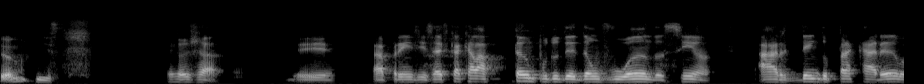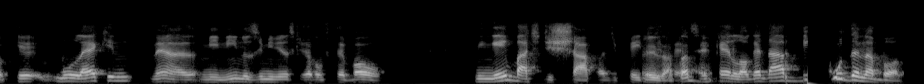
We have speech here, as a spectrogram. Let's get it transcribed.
Eu não fiz. Eu já. E aprendi isso. Aí fica aquela tampa do dedão voando assim, ó, ardendo pra caramba, porque moleque, né, meninos e meninas que jogam futebol, ninguém bate de chapa, de peito de pé. Exatamente. Você quer logo é dar a bicuda na bola.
